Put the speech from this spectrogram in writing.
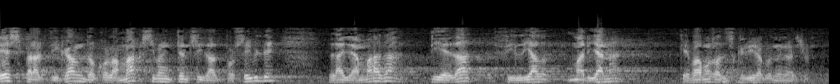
es practicando con la máxima intensidad posible la llamada piedad filial mariana que vamos a describir a continuación.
